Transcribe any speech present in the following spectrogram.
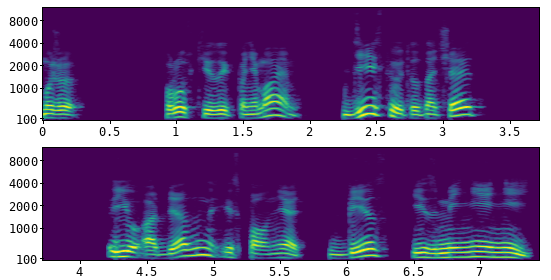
Мы же русский язык понимаем. Действует означает, ее обязаны исполнять без изменений.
